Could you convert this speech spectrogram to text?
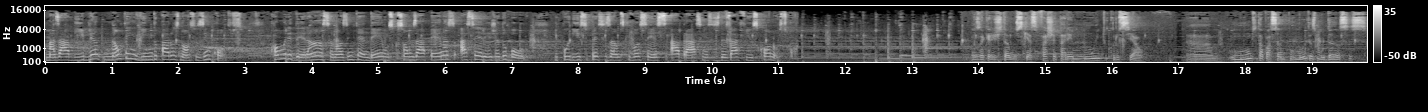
mas a Bíblia não tem vindo para os nossos encontros. Como liderança, nós entendemos que somos apenas a cereja do bolo e por isso precisamos que vocês abracem esses desafios conosco. Nós acreditamos que essa faixa etária é muito crucial. Ah, o mundo está passando por muitas mudanças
